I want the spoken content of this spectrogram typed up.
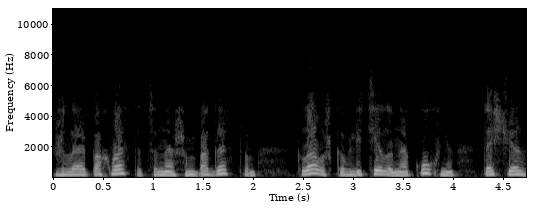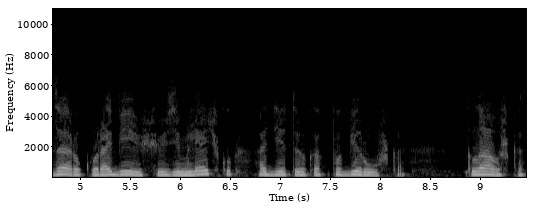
Желая похвастаться нашим богатством, Клавушка влетела на кухню, таща за руку робеющую землячку, одетую как поберушка. Клавушка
